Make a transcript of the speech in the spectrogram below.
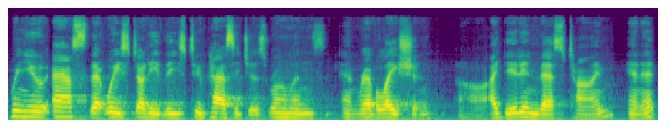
When you asked that we study these two passages, Romans and Revelation, uh, I did invest time in it.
